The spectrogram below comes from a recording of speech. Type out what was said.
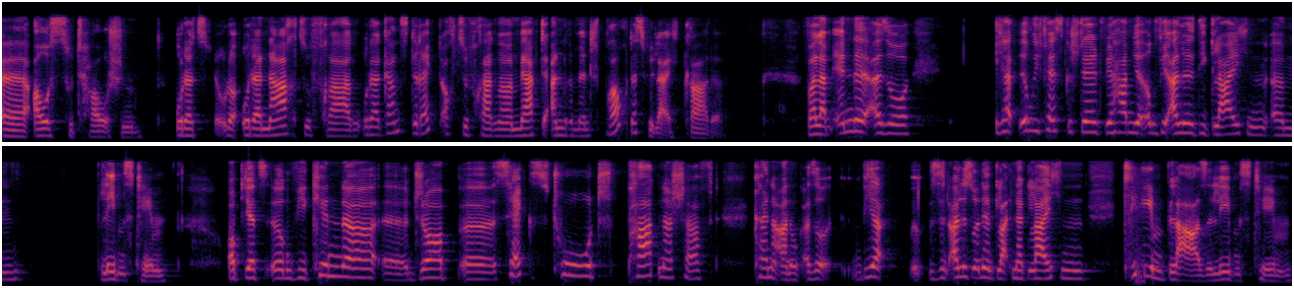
äh, auszutauschen oder, oder, oder nachzufragen oder ganz direkt auch zu fragen, weil man merkt, der andere Mensch braucht das vielleicht gerade. Weil am Ende, also ich habe irgendwie festgestellt, wir haben ja irgendwie alle die gleichen ähm, Lebensthemen. Ob jetzt irgendwie Kinder, äh, Job, äh, Sex, Tod, Partnerschaft, keine Ahnung. Also wir äh, sind alle so in, der, in der gleichen Themenblase, Lebensthemen.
